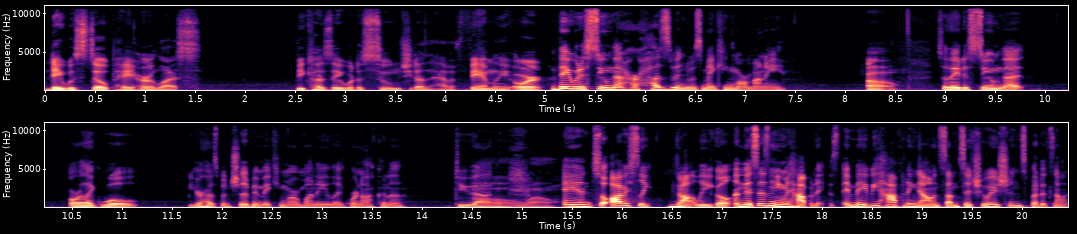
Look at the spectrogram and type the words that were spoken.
they would still pay her less because they would assume she doesn't have a family or they would assume that her husband was making more money oh. so they'd assume that or like well your husband should be making more money like we're not gonna do that Oh, wow. And so obviously not legal. And this isn't even happening. It may be happening now in some situations, but it's not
